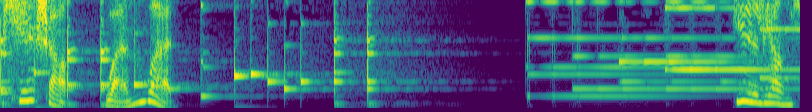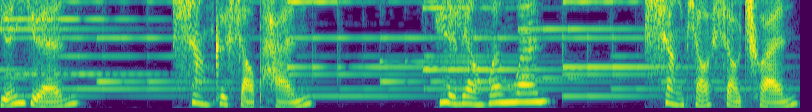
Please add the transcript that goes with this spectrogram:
天上晚晚》。月亮圆圆，像个小盘；月亮弯弯，像条小船。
